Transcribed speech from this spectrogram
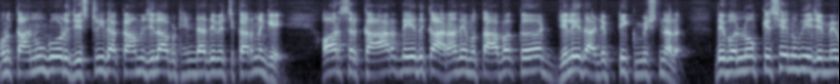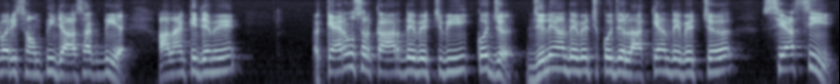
ਹੁਣ ਕਾਨੂੰਗੋ ਰਜਿਸਟਰੀ ਦਾ ਕੰਮ ਜ਼ਿਲ੍ਹਾ ਬਠਿੰਡਾ ਦੇ ਵਿੱਚ ਕਰਨਗੇ ਔਰ ਸਰਕਾਰ ਦੇ ਅਧਿਕਾਰਾਂ ਦੇ ਮੁਤਾਬਕ ਜ਼ਿਲ੍ਹੇ ਦਾ ਡਿਪਟੀ ਕਮਿਸ਼ਨਰ ਦੇ ਵੱਲੋਂ ਕਿਸੇ ਨੂੰ ਵੀ ਇਹ ਜ਼ਿੰਮੇਵਾਰੀ ਸੌਂਪੀ ਜਾ ਸਕਦੀ ਹੈ। ਹਾਲਾਂਕਿ ਜਿਵੇਂ ਕੈਰੋਂ ਸਰਕਾਰ ਦੇ ਵਿੱਚ ਵੀ ਕੁਝ ਜ਼ਿਲ੍ਹਿਆਂ ਦੇ ਵਿੱਚ, ਕੁਝ ਇਲਾਕਿਆਂ ਦੇ ਵਿੱਚ ਸਿਆਸੀ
